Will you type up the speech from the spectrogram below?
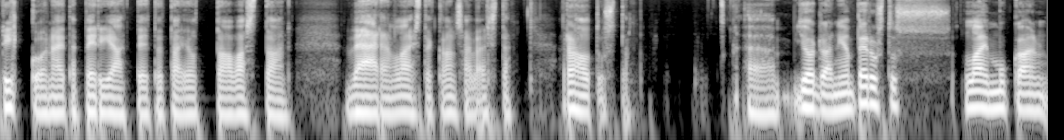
rikkoo näitä periaatteita tai ottaa vastaan vääränlaista kansainvälistä rahoitusta. Jordanian perustuslain mukaan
